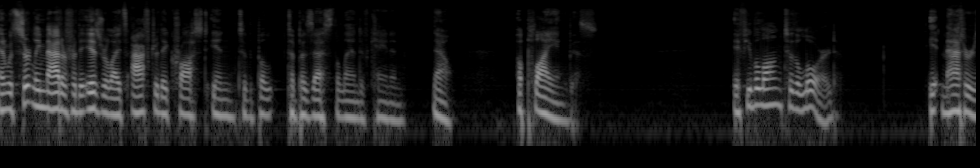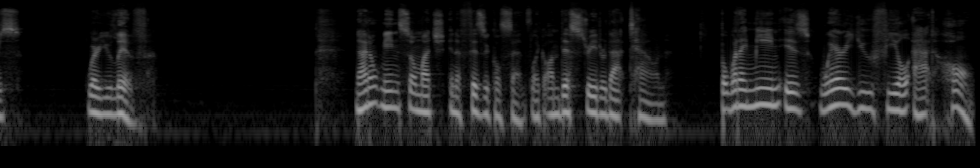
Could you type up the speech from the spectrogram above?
And would certainly matter for the Israelites after they crossed into the, to possess the land of Canaan. Now, applying this. If you belong to the Lord, it matters where you live. Now, I don't mean so much in a physical sense, like on this street or that town, but what I mean is where you feel at home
